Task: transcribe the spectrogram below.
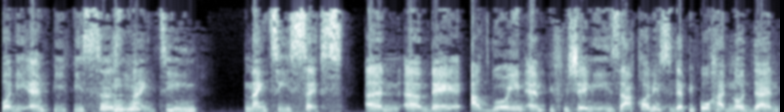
for the NPP since 1996. And um, the outgoing MP Fuseini is, according to the people, had not done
